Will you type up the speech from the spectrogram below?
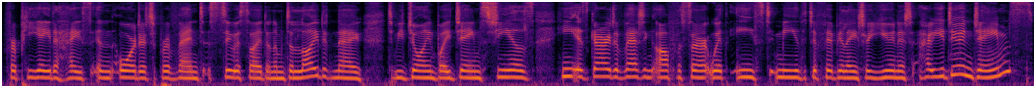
for Pieta House in order to prevent suicide. And I'm delighted now to be joined by James Shields. He is Garda Vetting Officer with Eastmeath Defibrillator Unit. How are you doing, James?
